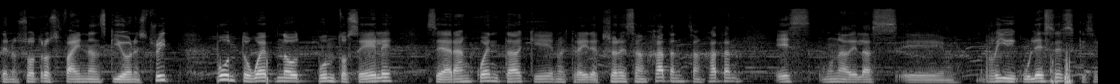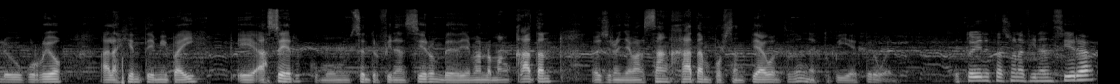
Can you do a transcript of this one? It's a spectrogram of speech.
de nosotros, finance-street.webnote.cl, se darán cuenta que nuestra dirección es Sanhattan. Sanhattan es una de las eh, ridiculeces que se le ocurrió a la gente de mi país eh, hacer como un centro financiero en vez de llamarlo Manhattan, lo hicieron llamar Sanhattan por Santiago, entonces es una estupidez, pero bueno. Estoy en esta zona financiera,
